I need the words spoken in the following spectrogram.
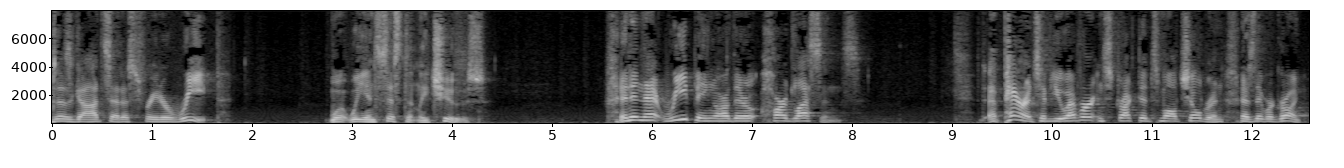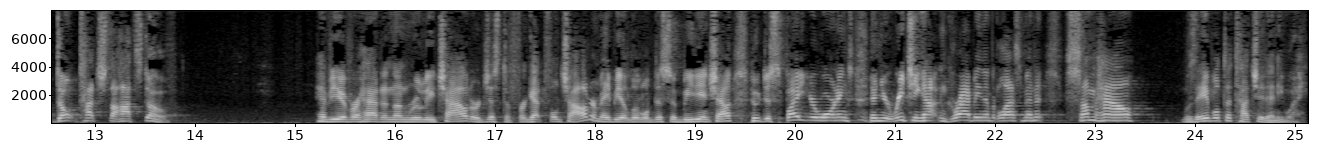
does God set us free to reap what we insistently choose? And in that reaping are there hard lessons. Uh, parents, have you ever instructed small children as they were growing, don't touch the hot stove? Have you ever had an unruly child or just a forgetful child or maybe a little disobedient child who, despite your warnings and you're reaching out and grabbing them at the last minute, somehow was able to touch it anyway?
